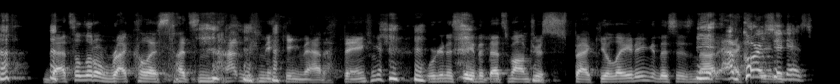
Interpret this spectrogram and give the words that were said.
that's a little reckless. Let's not be making that a thing. We're going to say that that's mom just speculating. This is not. Yeah, of actually... course it is.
